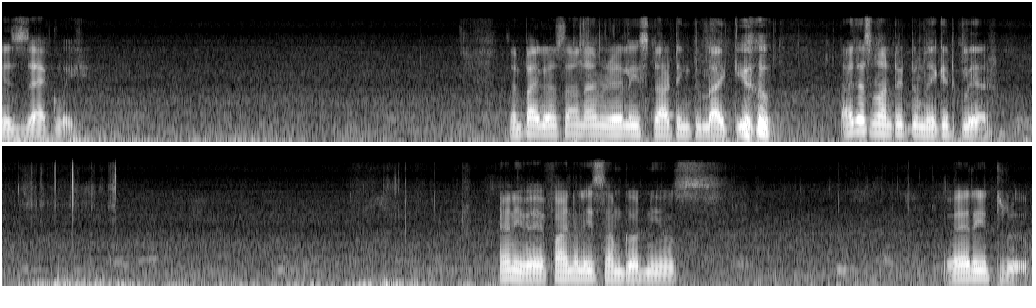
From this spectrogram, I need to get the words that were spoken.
Exactly. Senpai Gunsan, I'm really starting to like you. I just wanted to make it clear. Anyway, finally some good news. Very true.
